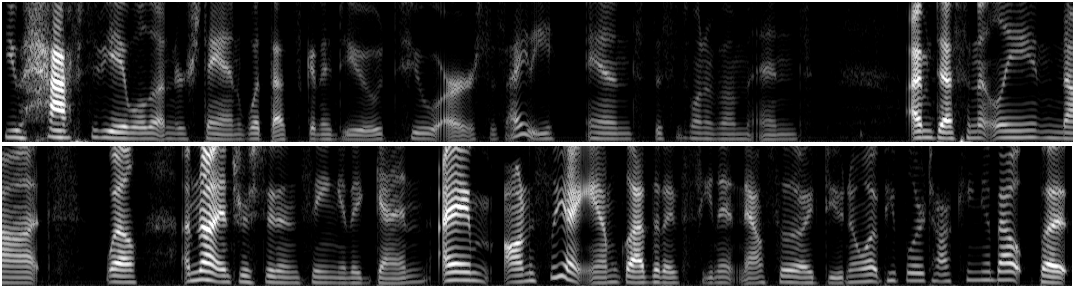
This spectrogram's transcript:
you have to be able to understand what that's going to do to our society, and this is one of them. And I'm definitely not well, I'm not interested in seeing it again. I am honestly, I am glad that I've seen it now, so I do know what people are talking about. But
